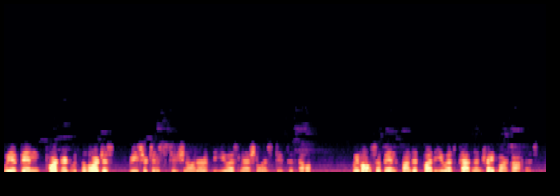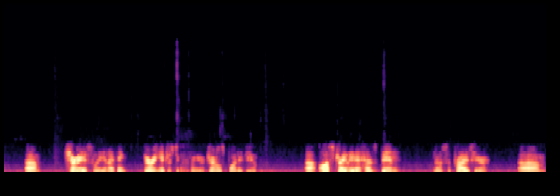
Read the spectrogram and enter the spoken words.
We have been partnered with the largest research institution on earth, the U.S. National Institutes of Health. We've also been funded by the U.S. Patent and Trademark Office. Um, curiously, and I think very interestingly from your journal's point of view, uh, Australia has been, no surprise here, um,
